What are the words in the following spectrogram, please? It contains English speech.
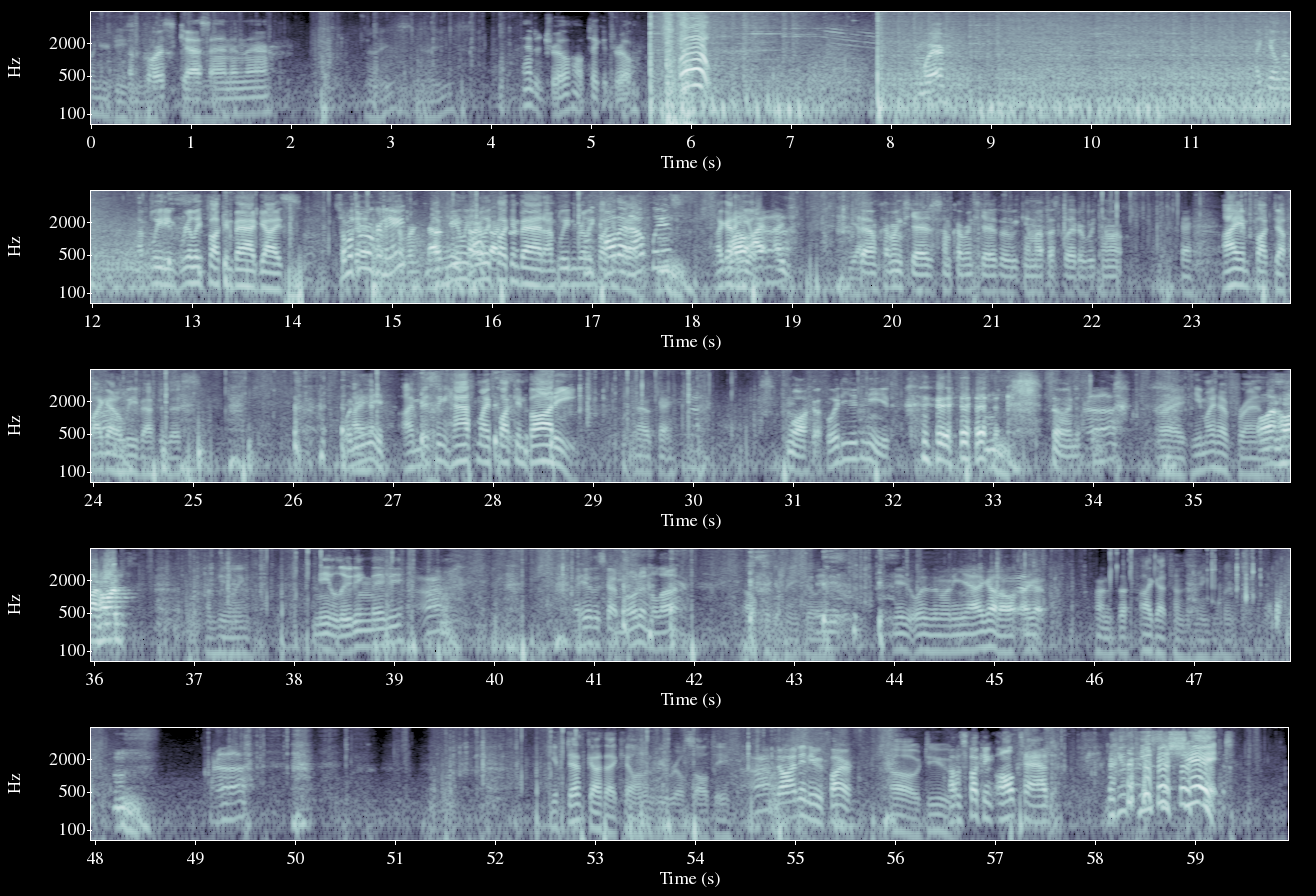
One your diesel. Of course, gas and in there. Nice, nice. And a drill. I'll take a drill. Whoa! From where? I killed him. I'm bleeding really fucking bad, guys. Someone threw a grenade? Covering. I'm feeling really fucking bad. I'm bleeding Can really we call fucking that bad. out, please? I gotta Well, heal. I, I, Okay, I'm covering stairs. I'm covering stairs where we came up. Escalator, we came up. Okay. I am fucked up. I gotta leave after this. what do you ha- need? I'm missing half my fucking body. Okay. Walk up. What do you need? so innocent. Alright, he might have friends. Hold on, hold on, hold on. I'm healing. Me looting, maybe? I hear this guy moaning a lot. I'll take a painkiller. Maybe, maybe it was the money. Yeah, I got all. I got tons of stuff. I got tons of painkillers. If Death got that kill, I'm gonna be real salty. No, I didn't even fire. Oh, dude. I was fucking alt tabbed. You piece of shit!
